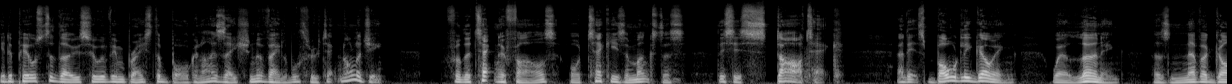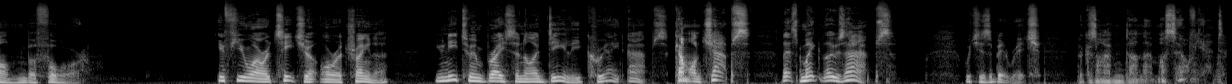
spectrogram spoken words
it appeals to those who have embraced the Borganization available through technology. For the technophiles, or techies amongst us, this is StarTech, and it's boldly going where learning has never gone before. If you are a teacher or a trainer, you need to embrace and ideally create apps. Come on, chaps, let's make those apps. Which is a bit rich, because I haven't done that myself yet.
